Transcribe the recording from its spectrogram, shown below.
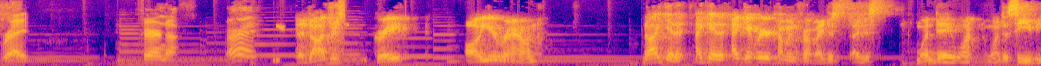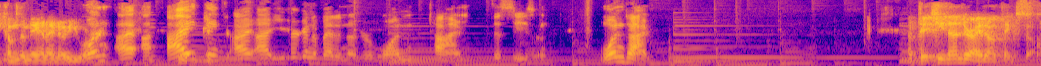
Right. Fair enough. All right. The Dodgers, great all year round. No, I get it. I get it. I get where you're coming from. I just, I just one day want want to see you become the man I know you are. One. I. I, I think I, I. You're gonna bet an under one time this season. One time. A pitching under? I don't think so.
